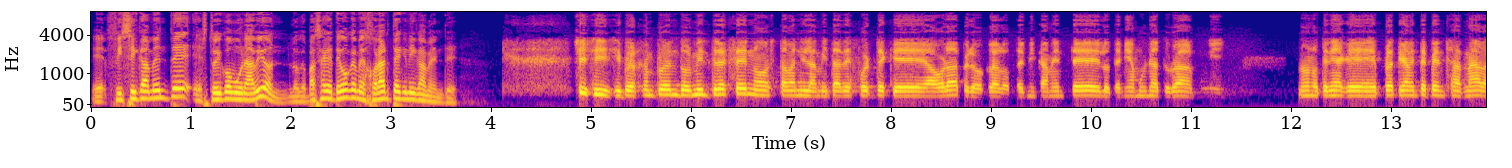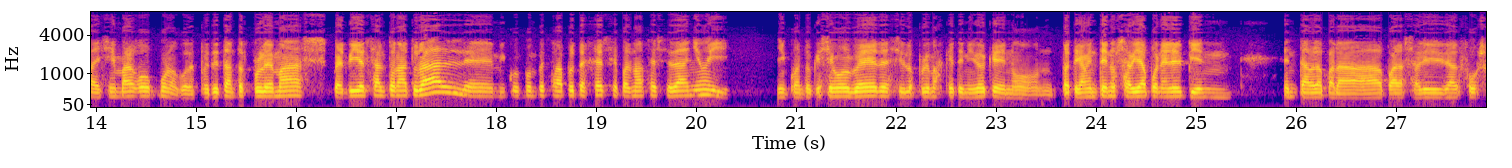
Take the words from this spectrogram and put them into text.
eh, físicamente estoy como un avión, lo que pasa es que tengo que mejorar técnicamente. Sí, sí, sí, por ejemplo en 2013 no estaba ni la mitad de fuerte que ahora, pero claro, técnicamente lo tenía muy natural, muy, no, no tenía que prácticamente pensar nada y sin embargo, bueno, pues después de tantos problemas perdí el salto natural, eh, mi cuerpo empezó a protegerse para no hacerse daño y, en cuanto que se volver, decir los problemas que he tenido que no prácticamente no sabía poner el pie en, tabla para, para salir al foso.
